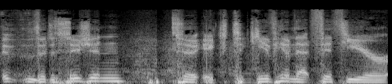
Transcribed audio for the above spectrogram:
the decision to to give him that fifth year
